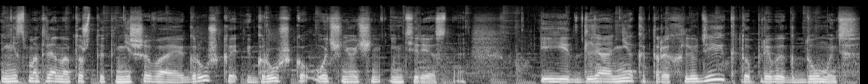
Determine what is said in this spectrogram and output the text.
несмотря на то, что это нишевая игрушка, игрушка очень-очень интересная. И для некоторых людей, кто привык думать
